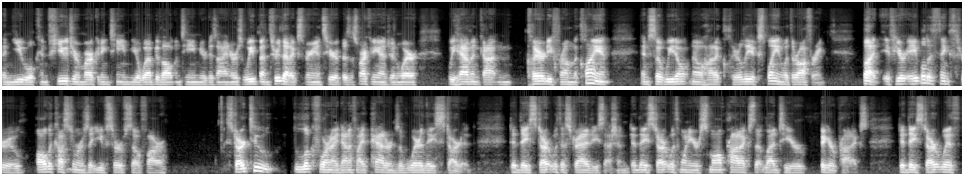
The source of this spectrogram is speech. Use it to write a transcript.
then you will confuse your marketing team, your web development team, your designers. We've been through that experience here at Business Marketing Engine where we haven't gotten clarity from the client. And so we don't know how to clearly explain what they're offering. But if you're able to think through all the customers that you've served so far, start to look for and identify patterns of where they started. Did they start with a strategy session? Did they start with one of your small products that led to your bigger products? Did they start with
